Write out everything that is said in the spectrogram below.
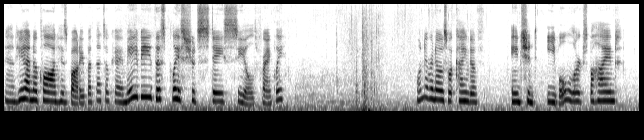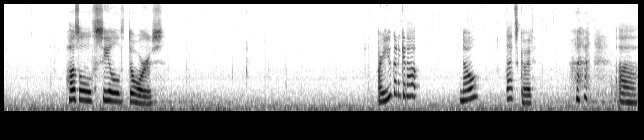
And he had no claw on his body, but that's okay. Maybe this place should stay sealed, frankly. One never knows what kind of ancient evil lurks behind puzzle sealed doors. Are you gonna get up? No? That's good. uh...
